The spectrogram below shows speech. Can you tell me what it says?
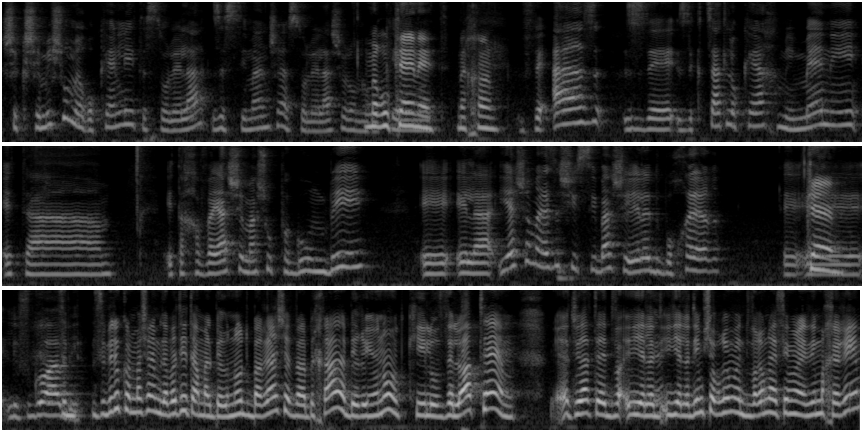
שכשמישהו מרוקן לי את הסוללה, זה סימן שהסוללה שלו מרוקנת. מרוקנת, נכון. ואז זה, זה קצת לוקח ממני את, ה, את החוויה שמשהו פגום בי, אה, אלא יש שם איזושהי סיבה שילד בוחר אה, כן. אה, לפגוע זה, בי. זה בדיוק כל מה שאני מדברת איתם על בריונות ברשת ועל בכלל על בריונות, כאילו זה לא אתם. את יודעת, ילד, כן. ילדים שאומרים דברים נעשים על ילדים אחרים,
